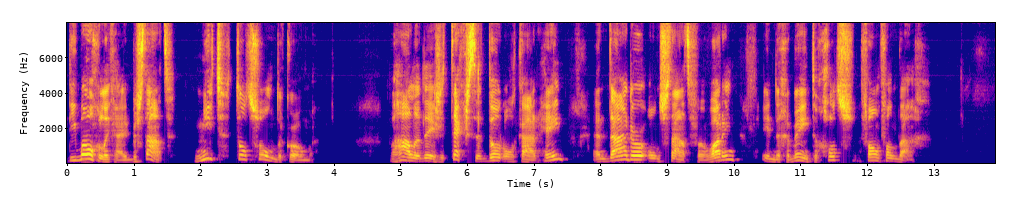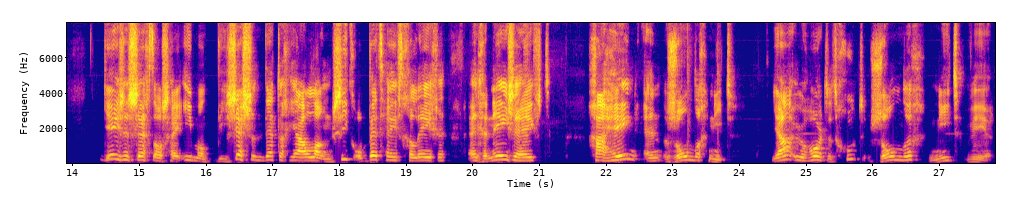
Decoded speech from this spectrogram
die mogelijkheid bestaat. Niet tot zonde komen. We halen deze teksten door elkaar heen en daardoor ontstaat verwarring in de gemeente Gods van vandaag. Jezus zegt als hij iemand die 36 jaar lang ziek op bed heeft gelegen en genezen heeft, ga heen en zondig niet. Ja, u hoort het goed, zondig niet weer.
